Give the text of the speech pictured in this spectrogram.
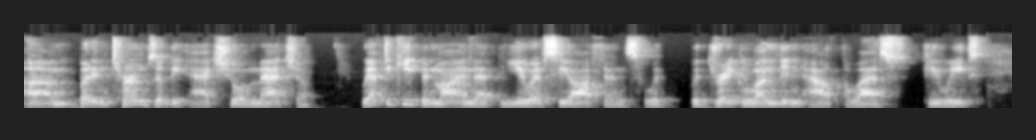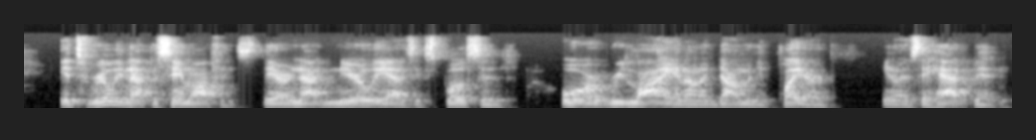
Um, but in terms of the actual matchup, we have to keep in mind that the USC offense, with with Drake London out the last few weeks, it's really not the same offense. They are not nearly as explosive or reliant on a dominant player, you know, as they have been.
